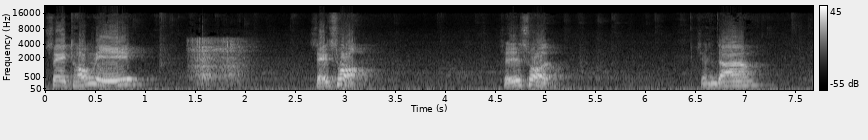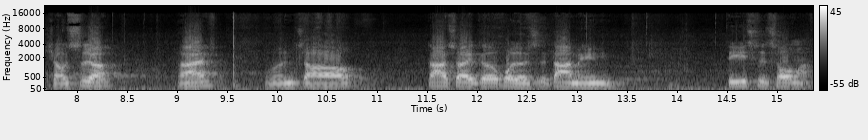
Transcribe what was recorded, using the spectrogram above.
所以同理，谁错？谁是错的？简单啊，小事啊，来。我们找大帅哥或者是大美女，第一次抽嘛，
